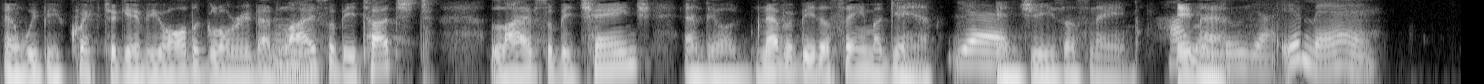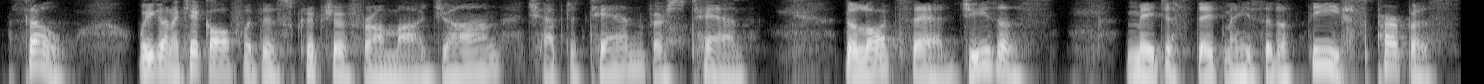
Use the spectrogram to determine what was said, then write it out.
and we be quick to give you all the glory that Mm. lives will be touched, lives will be changed and they'll never be the same again. Yes. In Jesus name. Amen. Hallelujah. Amen. So, we're going to kick off with this scripture from uh, John chapter 10, verse 10. The Lord said, Jesus made this statement. He said, A thief's purpose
